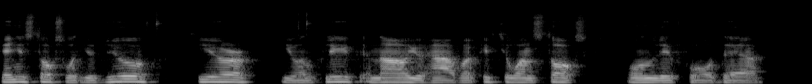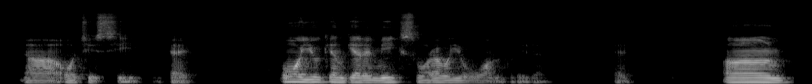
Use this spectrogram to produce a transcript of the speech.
penny stocks, what you do here, you unclick and now you have uh, 51 stocks only for the uh, OTC, okay? Or you can get a mix, whatever you want, really? Um,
